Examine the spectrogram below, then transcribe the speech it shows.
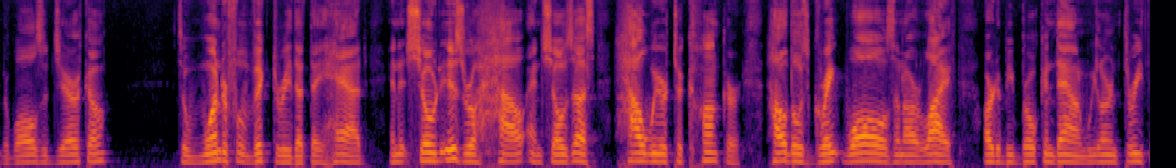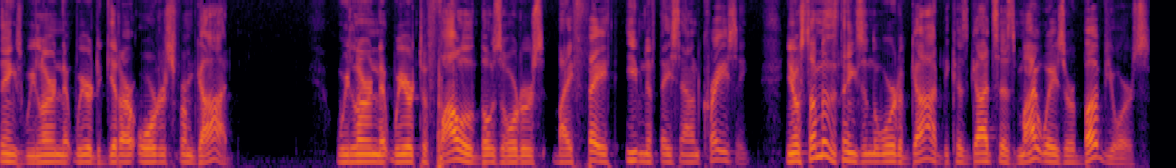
the walls of Jericho? It's a wonderful victory that they had, and it showed Israel how, and shows us how we are to conquer, how those great walls in our life are to be broken down. We learn three things. We learn that we are to get our orders from God. We learn that we are to follow those orders by faith, even if they sound crazy. You know, some of the things in the Word of God, because God says, My ways are above yours.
